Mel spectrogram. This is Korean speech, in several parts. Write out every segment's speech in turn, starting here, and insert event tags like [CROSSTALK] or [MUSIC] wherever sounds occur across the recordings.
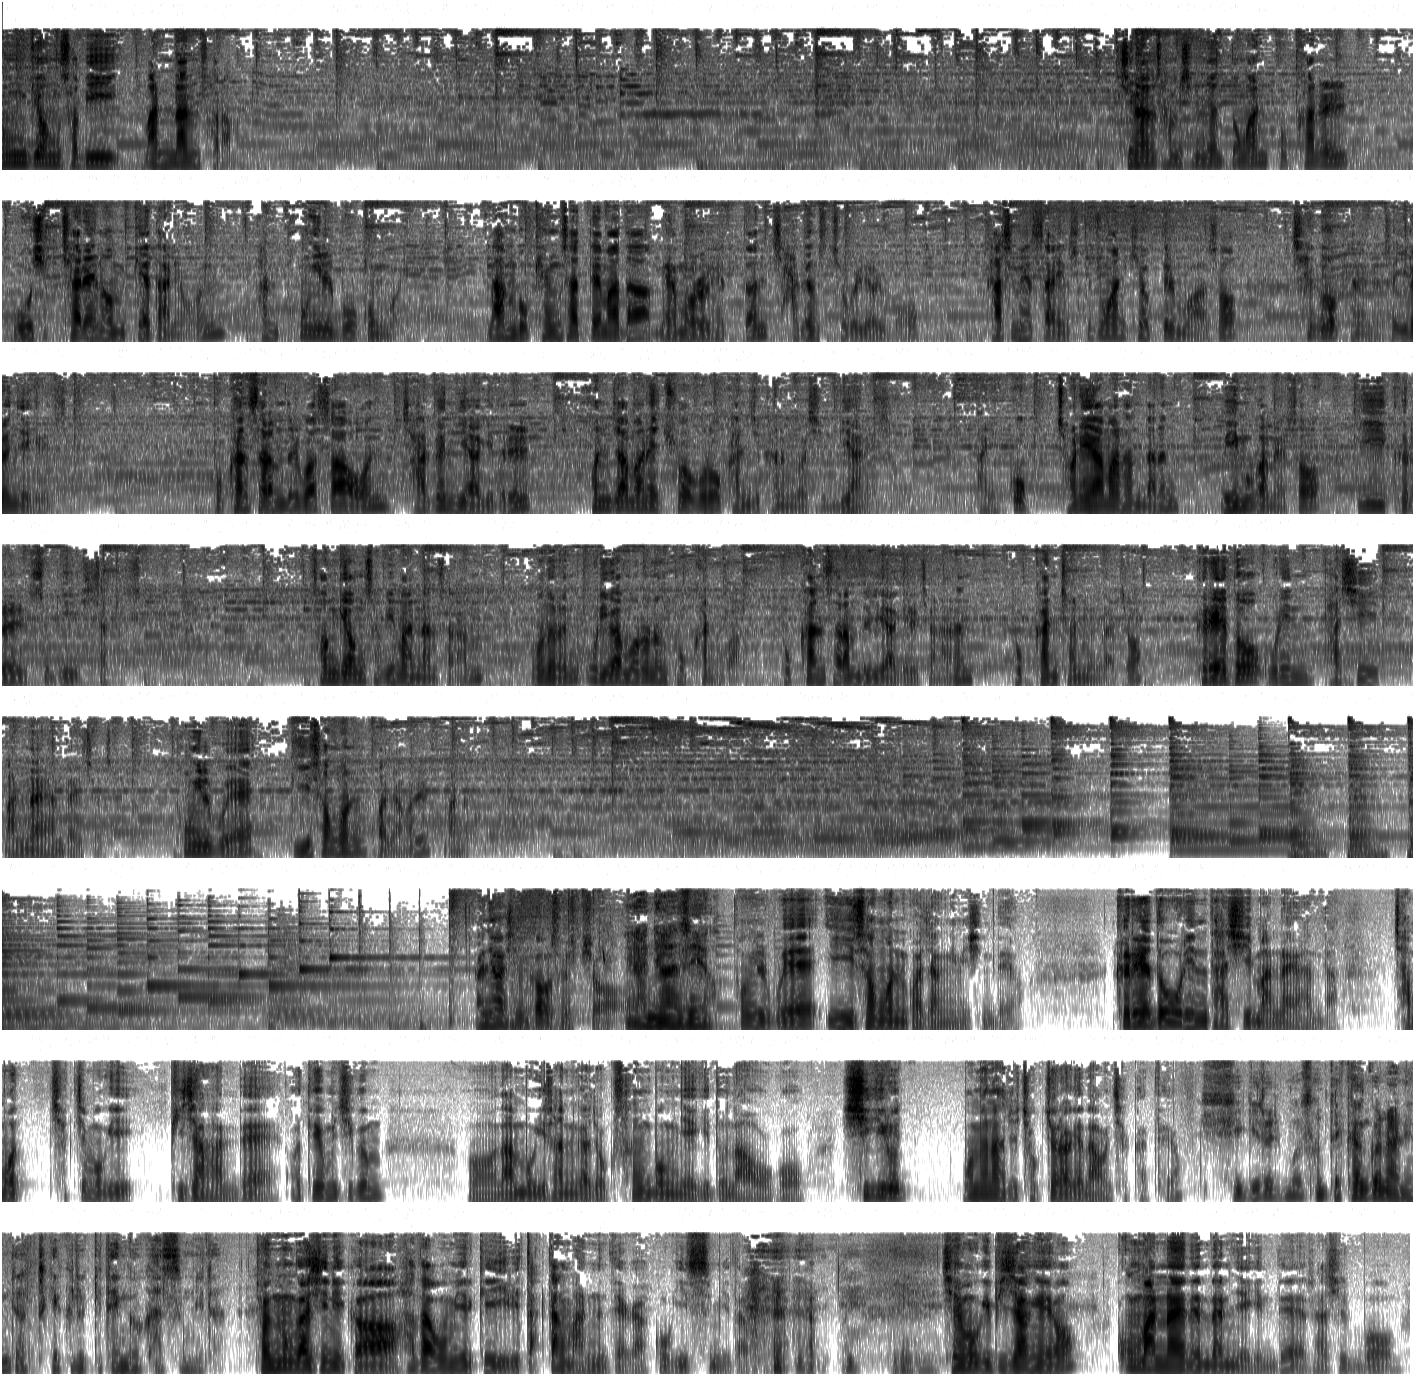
성경섭이 만난 사람 지난 30년 동안 북한을 50차례 넘게 다녀온 한 통일부 공무원이 남북 행사 때마다 메모를 했던 작은 수첩을 열고 가슴에 쌓인 소중한 기억들을 모아서 책으로 펴내면서 이런 얘기를 했습니다. 북한 사람들과 쌓아온 작은 이야기들을 혼자만의 추억으로 간직하는 것이 미안해서 아니 꼭 전해야만 한다는 의무감에서 이 글을 쓰기 시작했습니다. 성경섭이 만난 사람 오늘은 우리가 모르는 북한과 북한 사람들 이야기를 전하는 북한 전문가죠. 그래도 우린 다시 만나야 한다의 저자 통일부의 이성원 과장을 만납니다. 안녕하십니까. 어서 오십시오. 네, 안녕하세요. 통일부의 이성원 과장님이신데요. 그래도 우린 다시 만나야 한다. 잠옷 책 제목이 비장한데 어떻게 보면 지금 어, 남북 이산 가족 상봉 얘기도 나오고 시기로 보면 아주 적절하게 나온 책 같아요. 시기를 뭐 선택한 건 아닌데 어떻게 그렇게 된 것 같습니다. 전문가시니까 하다 보면 이렇게 일이 딱딱 맞는 때가 꼭 있습니다. [LAUGHS] [LAUGHS] 제목이 비장해요. 꼭 만나야 된다는 얘기인데 사실 뭐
